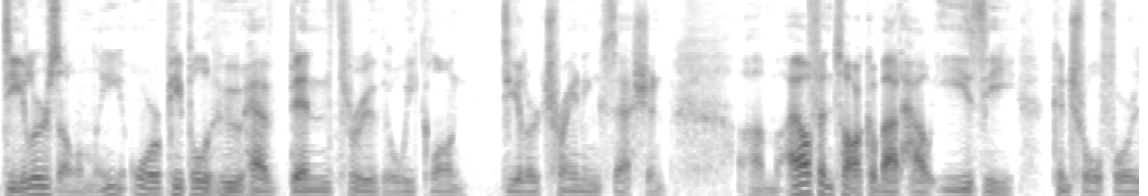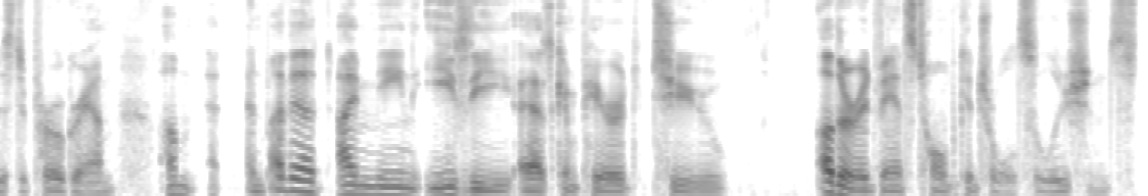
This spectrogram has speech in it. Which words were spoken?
dealers only or people who have been through the week long dealer training session. Um, I often talk about how easy Control 4 is to program, um, and by that I mean easy as compared to other advanced home control solutions,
